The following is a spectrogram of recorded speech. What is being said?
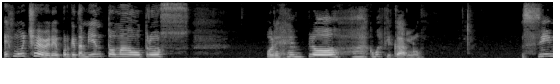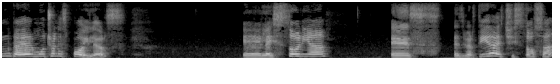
es muy chévere porque también toma otros por ejemplo, ah, ¿cómo explicarlo? Sin caer mucho en spoilers, eh, la historia es, es divertida, es chistosa,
